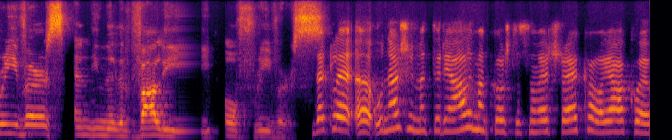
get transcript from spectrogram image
rivers and in the valley of rivers. Dakle, u našim materijalima, kao što sam već rekao, jako je,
